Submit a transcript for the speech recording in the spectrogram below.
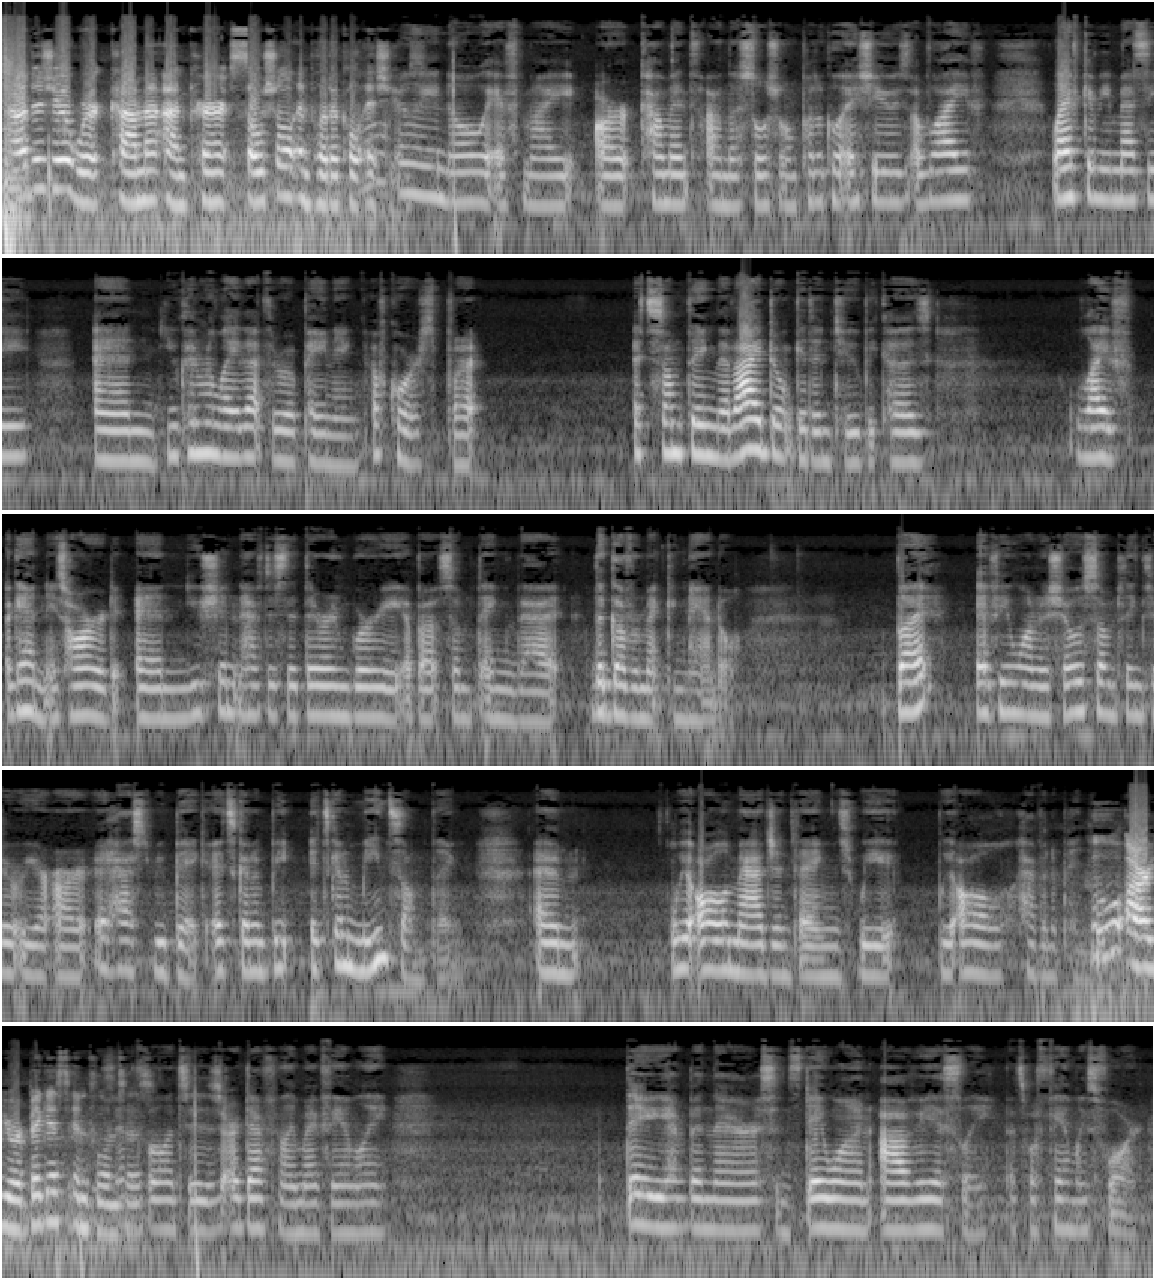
How does your work comment on current social and political issues? I don't really know if my art comments on the social and political issues of life. Life can be messy, and you can relay that through a painting, of course, but it's something that I don't get into because life, again, is hard, and you shouldn't have to sit there and worry about something that the government can handle. But if you want to show something through your art, it has to be big. It's gonna be, it's gonna mean something, and we all imagine things. We we all have an opinion. Who are your biggest influences? Influences are definitely my family. They have been there since day one, obviously. That's what family's for.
